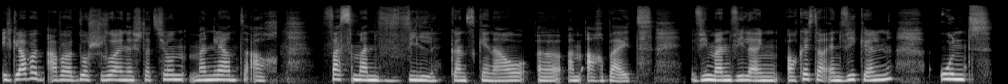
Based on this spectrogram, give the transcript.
Ich glaube aber durch so eine Station, man lernt auch, was man will, ganz genau äh, am Arbeit, wie man will ein Orchester entwickeln und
